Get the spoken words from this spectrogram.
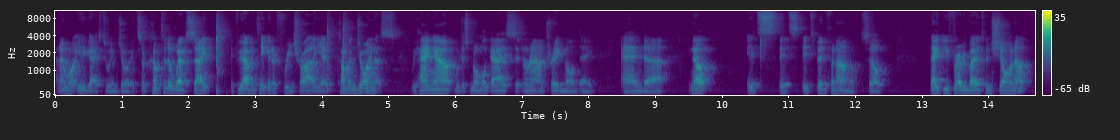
And I want you guys to enjoy it. So come to the website. If you haven't taken a free trial yet, come and join us. We hang out. We're just normal guys sitting around trading all day. And uh, you know, it's it's it's been phenomenal. So thank you for everybody that's been showing up,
